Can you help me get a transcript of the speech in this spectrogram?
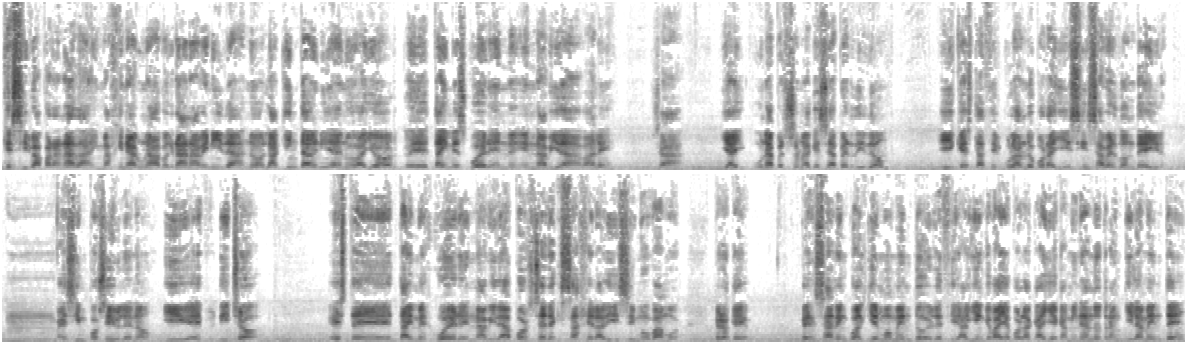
que sirva para nada. Imaginar una gran avenida, ¿no? La quinta avenida de Nueva York, eh, Times Square en, Navidad, ¿vale? O sea, y hay una persona que se ha perdido y que está circulando por allí sin saber dónde ir. Mm, es imposible, ¿no? Y he dicho este Times Square en Navidad por ser exageradísimo, vamos, pero que pensar en cualquier momento, es decir, alguien que vaya por la calle caminando tranquilamente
